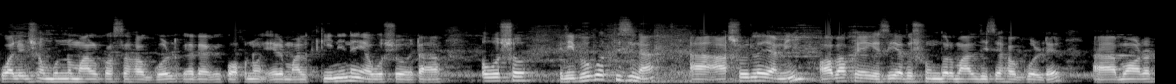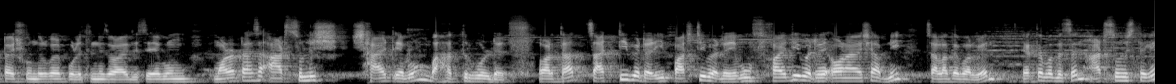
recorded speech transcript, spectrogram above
কোয়ালিটি সম্পূর্ণ মাল কষা হক গোল্ড এর আগে কখনো এর মাল কিনি নাই অবশ্য এটা অবশ্য রিভিউ করতেছি না। আসলে আমি অবাক হয়ে গেছি এত সুন্দর মাল দিছে হক গোল্ডের মডারটা সুন্দর করে পলিথিনে জড়াই দিছে এবং মডারটা আছে আটচল্লিশ ষাট এবং বাহাত্তর ভোল্টের অর্থাৎ চারটি ব্যাটারি, পাঁচটি ব্যাটারি এবং ছয়টি ব্যাটারি অনায়াসে আপনি চালাতে পারবেন। দেখতে পাচ্ছেন আটচল্লিশ থেকে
